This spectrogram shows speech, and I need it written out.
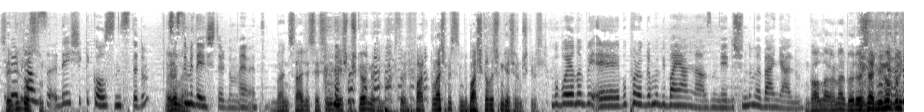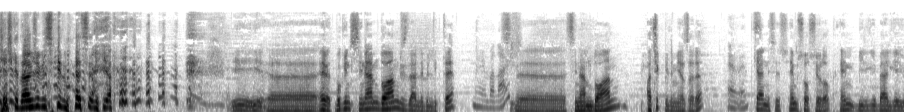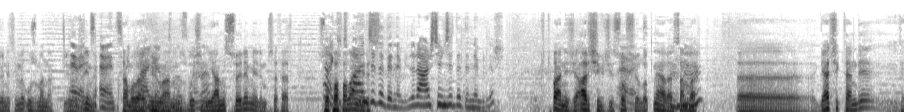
Sevgili biraz dostum. değişiklik olsun istedim. Öyle Sesimi mi? değiştirdim evet. Ben sadece sesini değişmiş görmedim. bu arada. Bir farklılaşmışsın. Bir başkalaşım geçirmiş gibisin. Bu boyana bir e, bu programı bir bayan lazım diye düşündüm ve ben geldim. Vallahi Ömer böyle özelliğin olduğunu keşke daha önce bilseydim ben seni ya. iyi iyi. Ee, evet bugün Sinem Doğan bizlerle birlikte. Merhabalar. Ee, Sinem Doğan açık bilim yazarı. Evet. Kendisi hem sosyolog hem bilgi belge yönetimi uzmanı diyoruz Evet, değil mi? evet. Tam olarak ünvanımız bu. Şimdi yanlış söylemeyelim bu sefer. Ha, Sopa falan kütüphaneci yeriz. de denebilir, arşivci de denebilir. Kütüphaneci, arşivci, sosyolog ne ararsan Hı hı. var. Ee, gerçekten de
